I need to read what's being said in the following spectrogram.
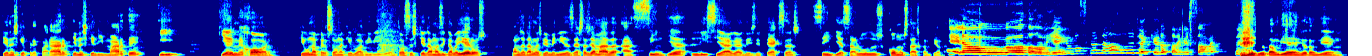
Tienes que preparar, tienes que limarte y ¿quién mejor que una persona que lo ha vivido? Entonces, que damas y caballeros, vamos a dar las bienvenidas a esta llamada a Cintia Lisiaga desde Texas. Cintia, saludos. ¿Cómo estás, campeona? Hello, Hugo. ¿Todo bien? Emocionado. Ya quiero estar en el summit. yo también, yo también.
